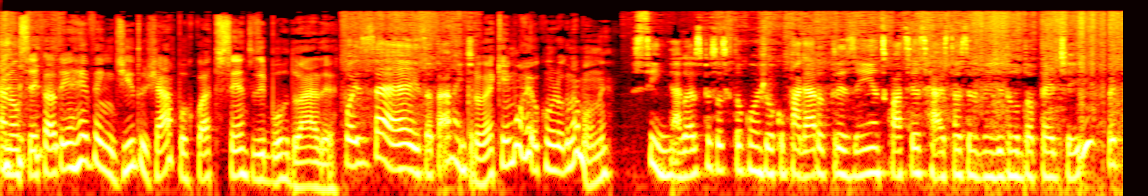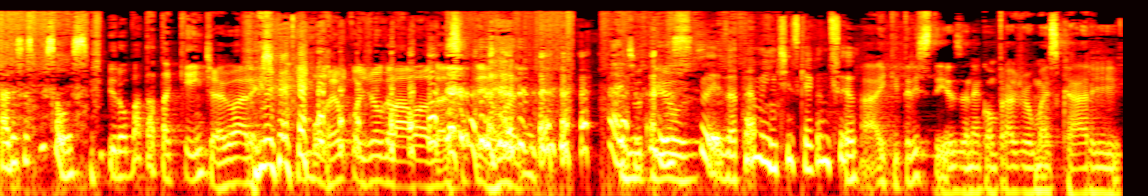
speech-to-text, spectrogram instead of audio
A não ser que ela tenha revendido já por 400 e bordoada. Pois é, O exatamente. problema é quem morreu com o jogo na mão, né? Sim, agora as pessoas que estão com o jogo pagaram 300, 400 reais, tá sendo vendido no Doped aí, coitado dessas pessoas. Virou batata quente agora. Quem morreu com o jogo lá, ó, agora se ferrou. É, tipo Meu Deus. isso. Foi exatamente isso que aconteceu. Ai, que tristeza, né? Comprar jogo mais caro e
